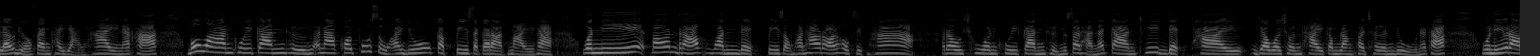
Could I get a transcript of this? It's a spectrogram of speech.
แล้วเดี๋ยวแฟนขยายให้นะคะ เมื่อวานคุยกันถึงอนาคตผู้สูงอายุกับปีศักราชใหม่ค่ะ วันนี้ต้อนรับวันเด็กปี 2565 เราชวนคุยกันถึงสถานการณ์ที่เด็กไทย เยาวชนไทยกำลังเผชิญอยู่นะคะ วันนี้เรา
